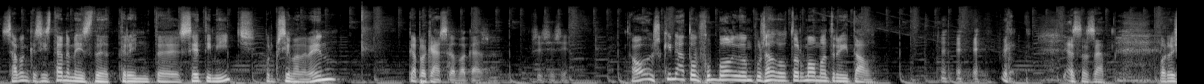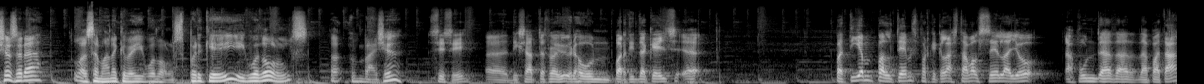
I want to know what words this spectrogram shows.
Saben que si estan a més de 37 i mig, aproximadament, cap a casa. Cap a casa, sí, sí, sí. Oh, és que he anat al futbol i m'han posat el termòmetre i tal. ja se sap. Però això serà la setmana que ve a Iguadols, perquè Iguadols, eh, vaja... Sí, sí, eh, dissabte es va viure un partit d'aquells... Eh, patíem pel temps, perquè clar, estava el cel allò a punt de, de, de patar.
